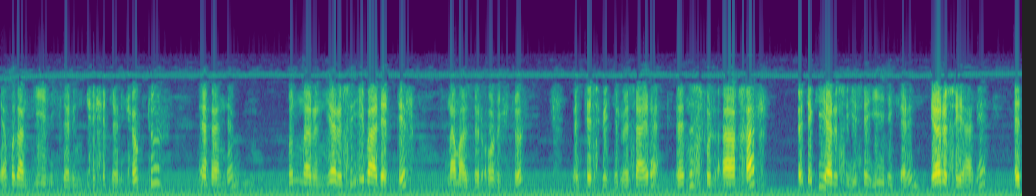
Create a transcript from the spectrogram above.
Yapılan iyiliklerin çeşitleri çoktur. Efendim bunların yarısı ibadettir. Namazdır, oruçtur ve tesbihtir vesaire. Ve nısful ahar öteki yarısı ise iyiliklerin yarısı yani et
